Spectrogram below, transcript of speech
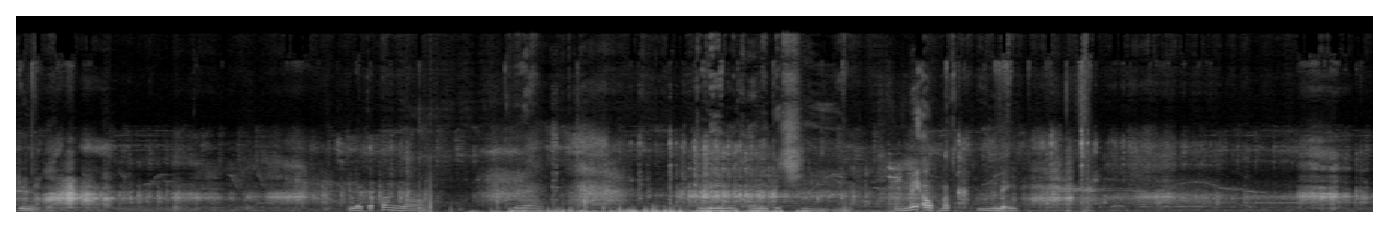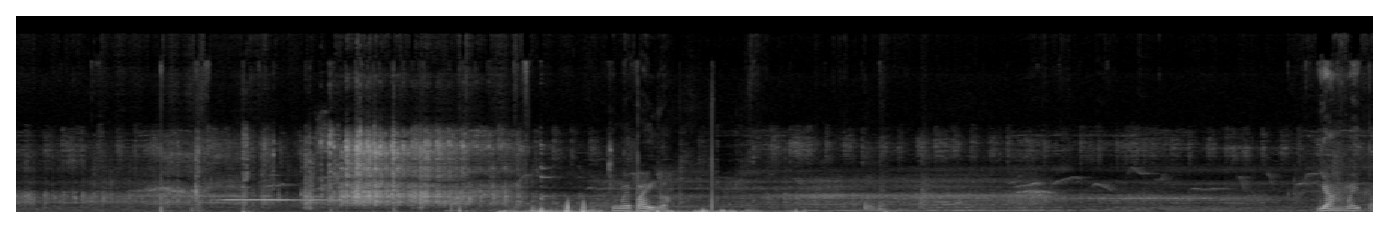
อยู่ แล้วก็ต้องรอเรื่องลิงก์เข้าในพิชีมันไม่ออกมาสักทีเลยจึงไม่ไปกเหรอยังไม่ไป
